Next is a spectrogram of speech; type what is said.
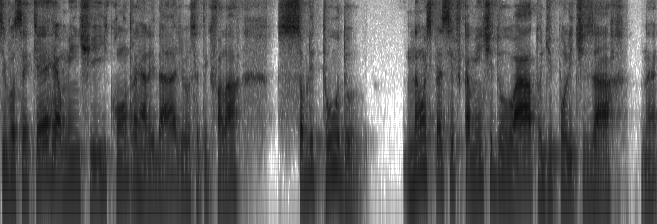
Se você quer realmente ir contra a realidade, você tem que falar sobre tudo, não especificamente do ato de politizar, né?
